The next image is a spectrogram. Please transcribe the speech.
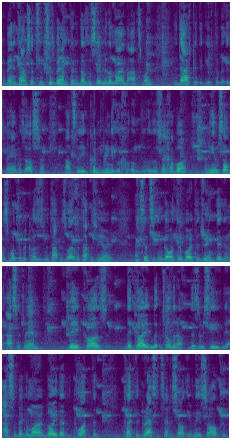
Rabbeinu Tam said, since it says behemten, it doesn't say milah mayim atzmai, the dafka to give to his behem is also. Also, he couldn't bring it l'shechabar. But he himself is mutter because it's metapis vayim, metapis v'yard. And since he can go into the bar to drink, they didn't ask it for him because the guy filled it up. This is we see the Asa Gemara guy that collected collected grass at Tzerich Yisrael. Even the Yisrael could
